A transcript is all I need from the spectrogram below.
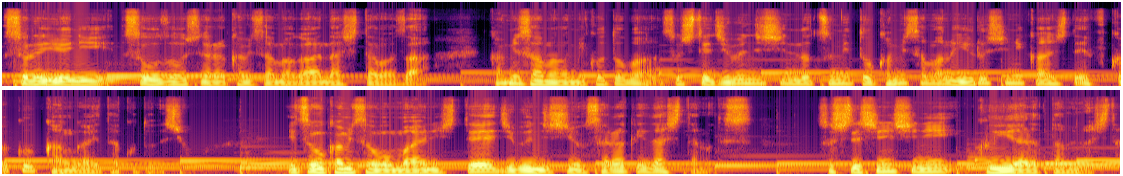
それゆえに創造主なる神様が成した技、神様の御言葉、そして自分自身の罪と神様の許しに関して深く考えたことでしょう。いつも神様を前にして自分自身をさらけ出したのです。そして真摯に悔い改めました。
